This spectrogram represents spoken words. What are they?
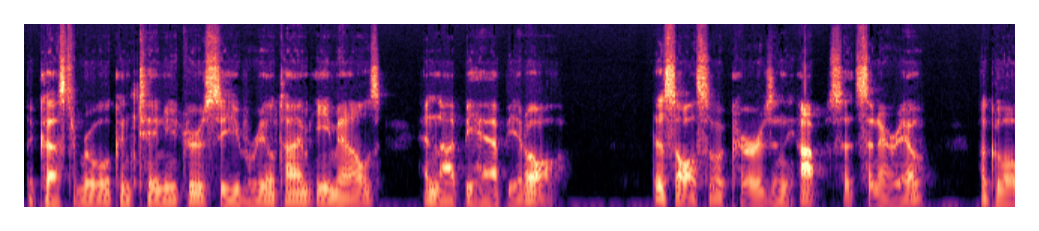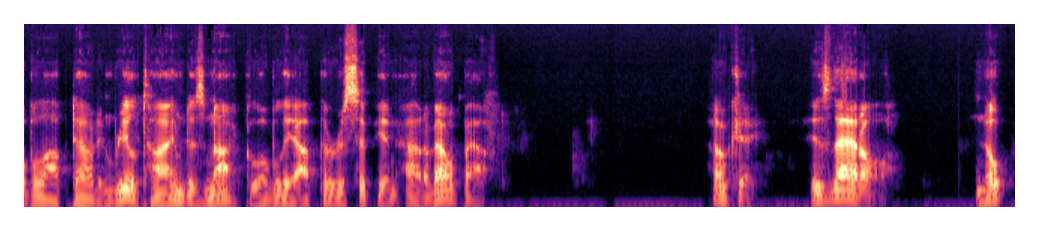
the customer will continue to receive real time emails and not be happy at all. This also occurs in the opposite scenario. A global opt out in real time does not globally opt the recipient out of outbound. Okay, is that all? Nope.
